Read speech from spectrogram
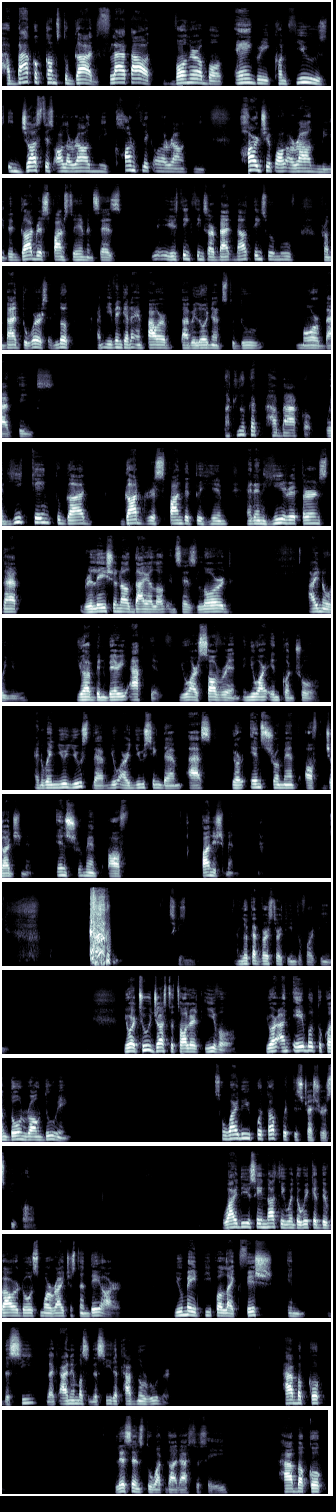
Habakkuk comes to God flat out, vulnerable, angry, confused, injustice all around me, conflict all around me, hardship all around me. Then God responds to him and says, you think things are bad now, things will move from bad to worse. And look, I'm even going to empower Babylonians to do more bad things. But look at Habakkuk. When he came to God, God responded to him, and then he returns that relational dialogue and says, Lord, I know you. You have been very active. You are sovereign and you are in control. And when you use them, you are using them as your instrument of judgment, instrument of punishment. Excuse me. And look at verse 13 to 14. You are too just to tolerate evil. You are unable to condone wrongdoing. So why do you put up with these treacherous people? Why do you say nothing when the wicked devour those more righteous than they are? You made people like fish in the sea, like animals in the sea that have no ruler. Habakkuk listens to what God has to say. Habakkuk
